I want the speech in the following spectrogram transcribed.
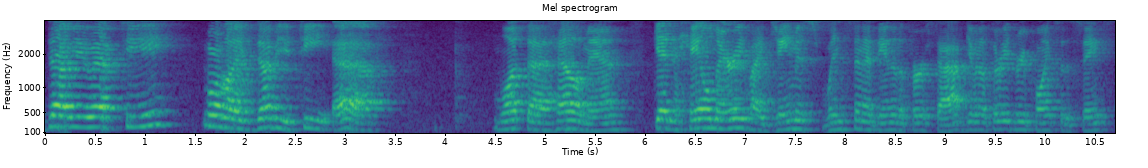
WFT. More like WTF. What the hell, man? Getting Hail Mary by Jameis Winston at the end of the first half, giving up 33 points to the Saints.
